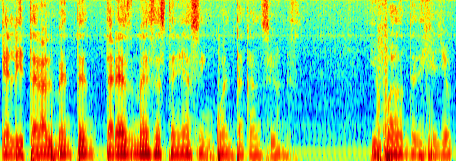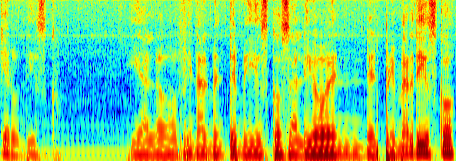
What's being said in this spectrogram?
que literalmente en tres meses tenía 50 canciones. Y fue donde dije, yo quiero un disco. Y a lo finalmente mi disco salió en el primer disco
